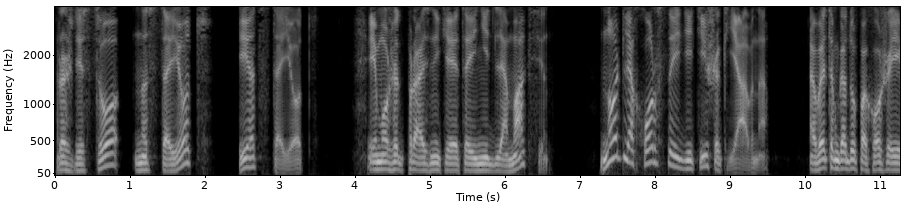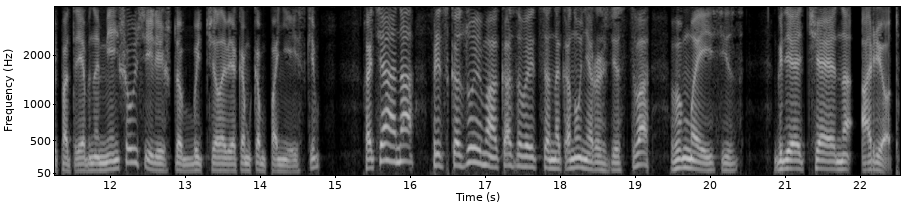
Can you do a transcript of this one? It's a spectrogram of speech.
Рождество настает и отстает. И, может, праздники это и не для Максин, но для Хорста и детишек явно. А в этом году, похоже, ей потребно меньше усилий, чтобы быть человеком компанейским – хотя она предсказуемо оказывается накануне Рождества в Мейсис, где отчаянно орет.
